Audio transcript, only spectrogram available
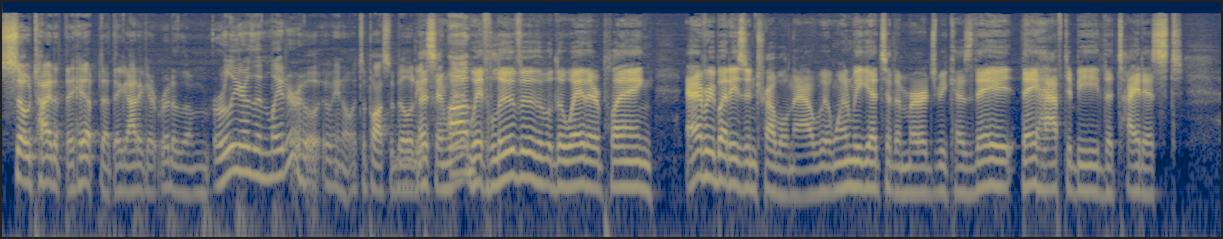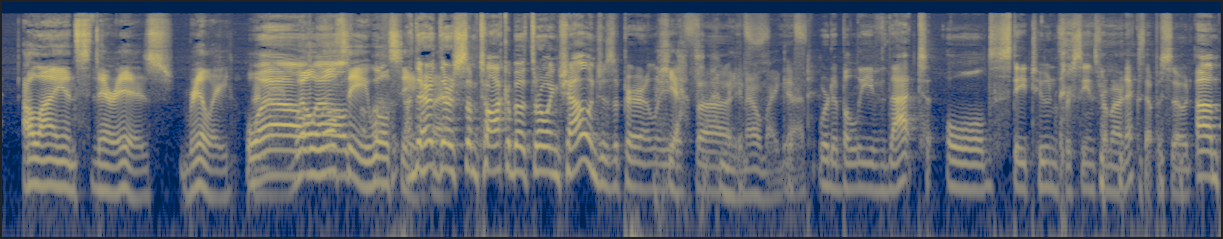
so tight at the hip that they got to get rid of them earlier than later. You know, it's a possibility. Listen, with, Um, with Luvu, the, the way they're playing, everybody's in trouble now when we get to the merge because they they have to be the tightest alliance there is, really. I mean, well, we'll, well, we'll see. We'll see. There, there's some talk about throwing challenges, apparently. Yeah, if, uh, I mean, if- oh my if God. we're to believe that old, stay tuned for scenes from our next episode. Um,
